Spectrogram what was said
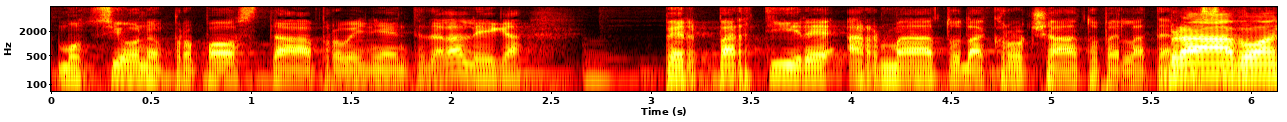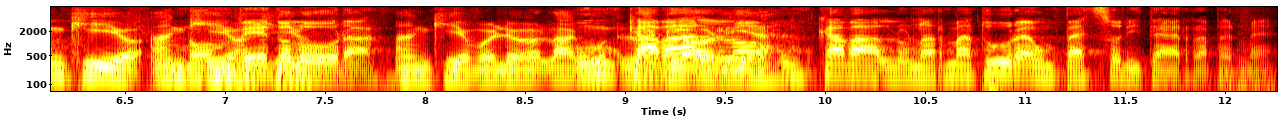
mozione o proposta proveniente dalla Lega per partire armato da crociato per la terra. Bravo, Santa. anch'io, anch'io. Non vedo anch'io. l'ora. Anch'io voglio la, Un la cavallo, gloria. un cavallo, un'armatura e un pezzo di terra per me.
